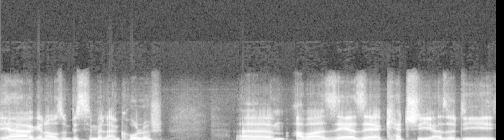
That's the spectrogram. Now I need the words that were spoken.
Ja, genau, so ein bisschen melancholisch. Ähm, aber sehr, sehr catchy. Also die,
